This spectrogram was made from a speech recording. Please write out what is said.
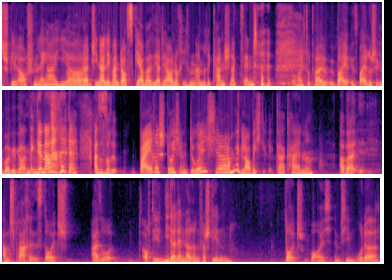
spielt auch schon länger hier. Aber Oder Gina Lewandowski, aber sie hat ja auch noch ihren amerikanischen Akzent. Ist auch mal nicht total ins Bayerische übergegangen. Genau. Also so bayerisch durch und durch äh, haben wir, glaube ich, gar keine. Aber äh, Amtssprache ist Deutsch. Also auch die Niederländerinnen verstehen Deutsch bei euch im Team. Oder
